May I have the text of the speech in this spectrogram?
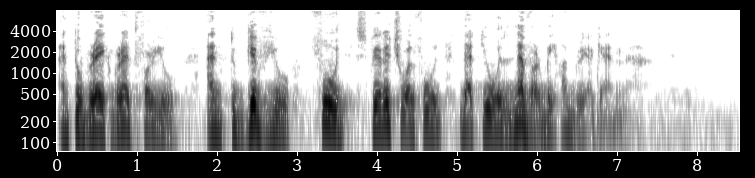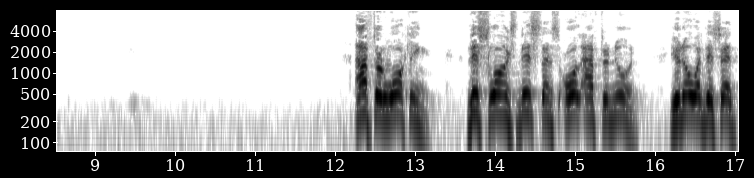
and to break bread for you and to give you food, spiritual food, that you will never be hungry again. After walking this long distance all afternoon, you know what they said?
